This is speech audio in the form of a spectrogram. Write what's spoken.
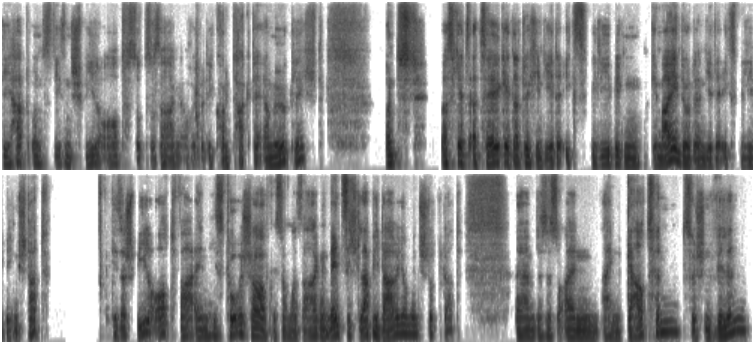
die hat uns diesen Spielort sozusagen auch über die Kontakte ermöglicht. Und was ich jetzt erzähle, geht natürlich in jeder x-beliebigen Gemeinde oder in jeder x-beliebigen Stadt. Dieser Spielort war ein historischer, wie soll man sagen, nennt sich Lapidarium in Stuttgart. Ähm, das ist so ein, ein Garten zwischen Villen.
